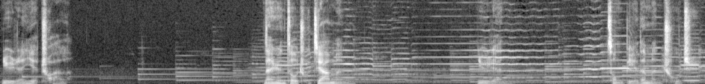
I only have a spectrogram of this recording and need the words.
女人也穿了。男人走出家门，女人。从别的门出去。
